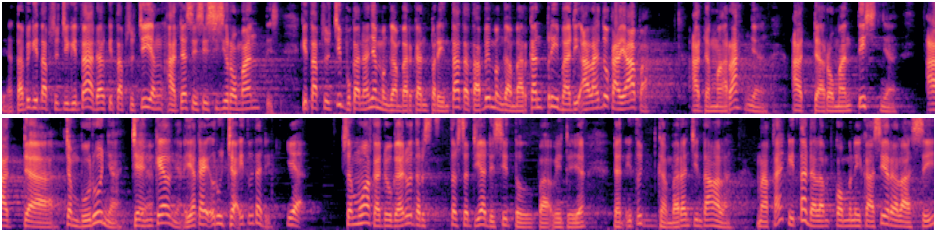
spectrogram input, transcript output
Ya, tapi kitab suci kita adalah kitab suci yang ada sisi-sisi romantis. Kitab suci bukan hanya menggambarkan perintah tetapi menggambarkan pribadi Allah itu kayak apa? Ada marahnya, ada romantisnya, ada cemburunya, jengkelnya, ya, ya kayak rujak itu tadi. Iya. Semua gado-gado tersedia di situ, Pak Wede ya. Dan itu gambaran cinta Allah. Maka kita dalam komunikasi relasi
